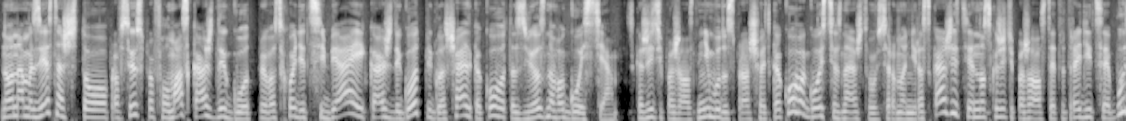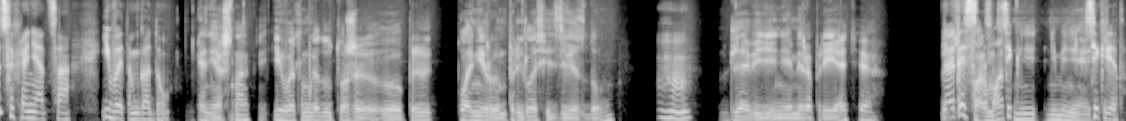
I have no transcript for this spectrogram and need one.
Но нам известно, что профсоюз «Профалмаз» каждый год превосходит себя и каждый год приглашает какого-то звездного гостя. Скажите, пожалуйста, не буду спрашивать, какого гостя, знаю, что вы все равно не расскажете, но скажите, пожалуйста, эта традиция будет сохраняться и в этом году? Конечно, и в этом году тоже э, при, планируем пригласить звезду угу. для ведения мероприятия. Но это формат сек... не, не меняется. Секрет.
